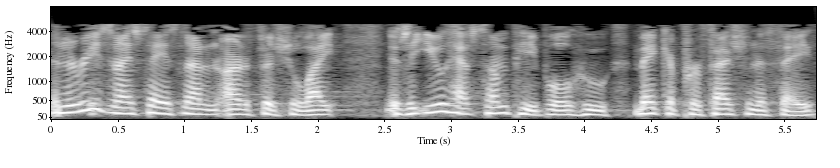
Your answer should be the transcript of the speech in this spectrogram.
And the reason I say it's not an artificial light is that you have some people who make a profession of faith,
